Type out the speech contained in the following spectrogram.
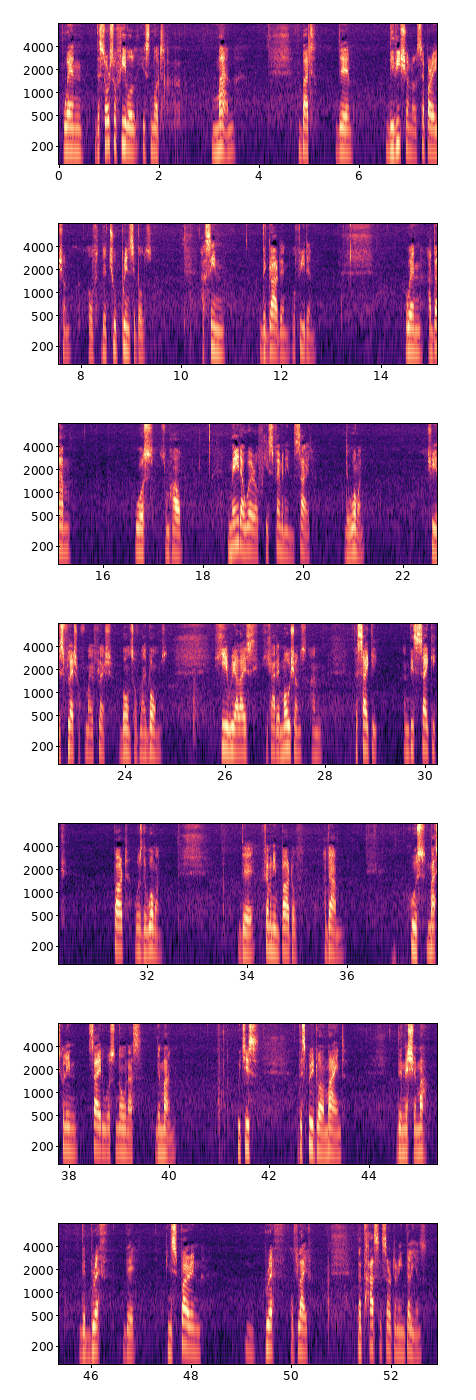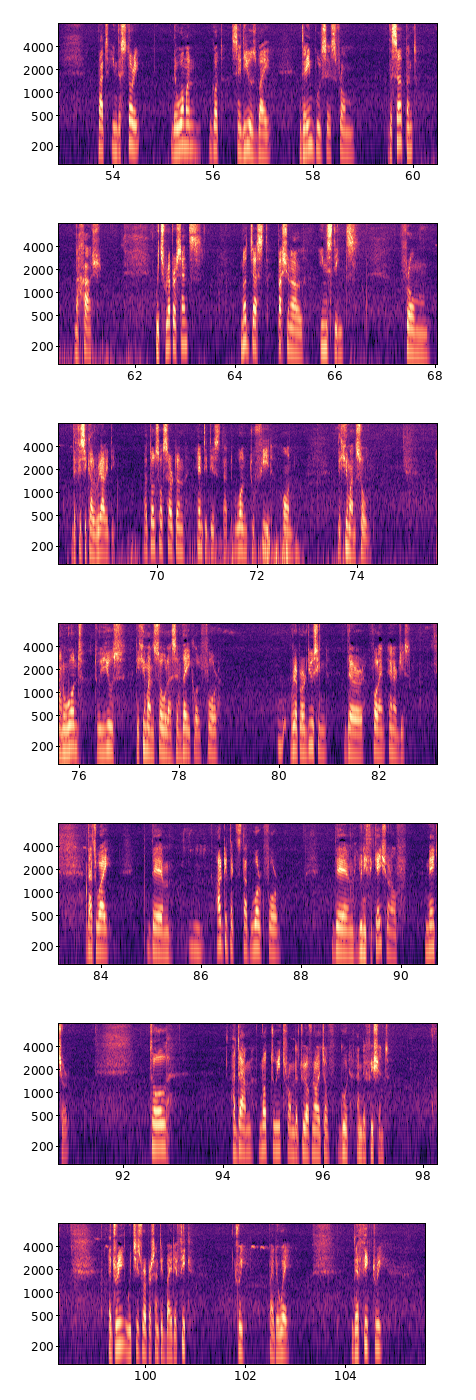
when the source of evil is not man, but the division or separation of the two principles, as in the Garden of Eden, when Adam was somehow made aware of his feminine side, the woman. She is flesh of my flesh, bones of my bones. He realized he had emotions and a psyche, and this psychic part was the woman, the feminine part of Adam, whose masculine side was known as the man, which is the spiritual mind, the neshama, the breath, the inspiring breath of life that has a certain intelligence. But in the story, the woman got seduced by the impulses from the serpent, Nahash, which represents not just passional instincts from the physical reality, but also certain entities that want to feed on the human soul and want to use the human soul as a vehicle for reproducing their fallen energies. That's why the architects that work for the unification of nature told Adam not to eat from the tree of knowledge of good and deficient. A tree which is represented by the fig tree, by the way. The fig tree,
